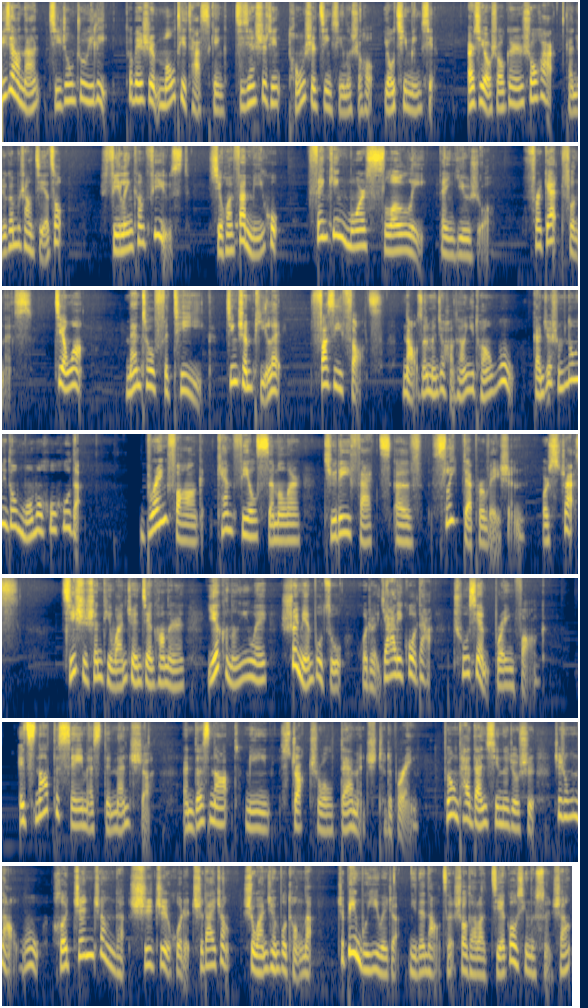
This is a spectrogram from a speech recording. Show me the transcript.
比较难集中注意力，特别是 multitasking 几件事情同时进行的时候尤其明显，而且有时候跟人说话感觉跟不上节奏。Feeling confused，喜欢犯迷糊。Thinking more slowly than usual。Forgetfulness，健忘。Mental fatigue，精神疲累。Fuzzy thoughts，脑子里面就好像一团雾，感觉什么东西都模模糊糊的。Brain fog can feel similar to the effects of sleep deprivation or stress. 即使身体完全健康的人，也可能因为睡眠不足或者压力过大出现 brain fog. It's not the same as dementia and does not mean structural damage to the brain. 不用太担心的就是这种脑雾和真正的失智或者痴呆症是完全不同的。这并不意味着你的脑子受到了结构性的损伤。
